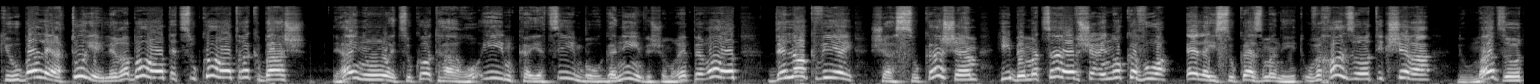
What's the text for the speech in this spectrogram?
כי הוא בא להטויי לרבות את סוכות רקבש. דהיינו, את סוכות הרועים, קייצים, בורגנים ושומרי פירות, דלא קביעי, שהסוכה שם היא במצב שאינו קבוע, אלא היא סוכה זמנית, ובכל זאת היא כשרה. לעומת זאת,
